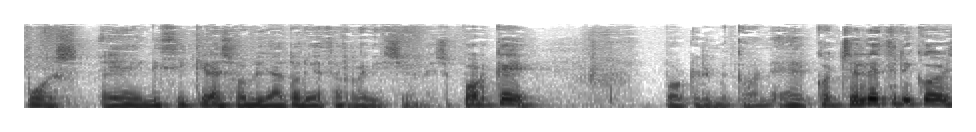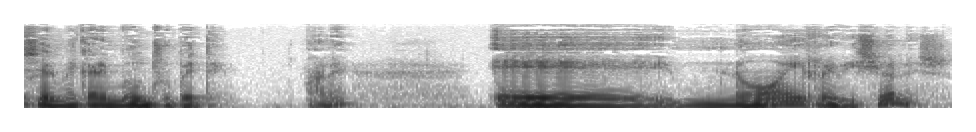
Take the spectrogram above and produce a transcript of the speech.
pues eh, ni siquiera es obligatorio hacer revisiones. ¿Por qué? Porque el, coche eléctrico es el mecanismo de un chupete. ¿vale? Eh, no hay revisiones,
